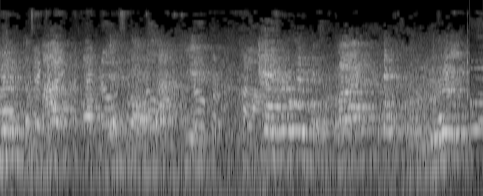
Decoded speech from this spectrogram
មានដំណើរអត់ចេះកសាងទៀតចូលរួមមកខ្លាចទុករលួយហើយ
